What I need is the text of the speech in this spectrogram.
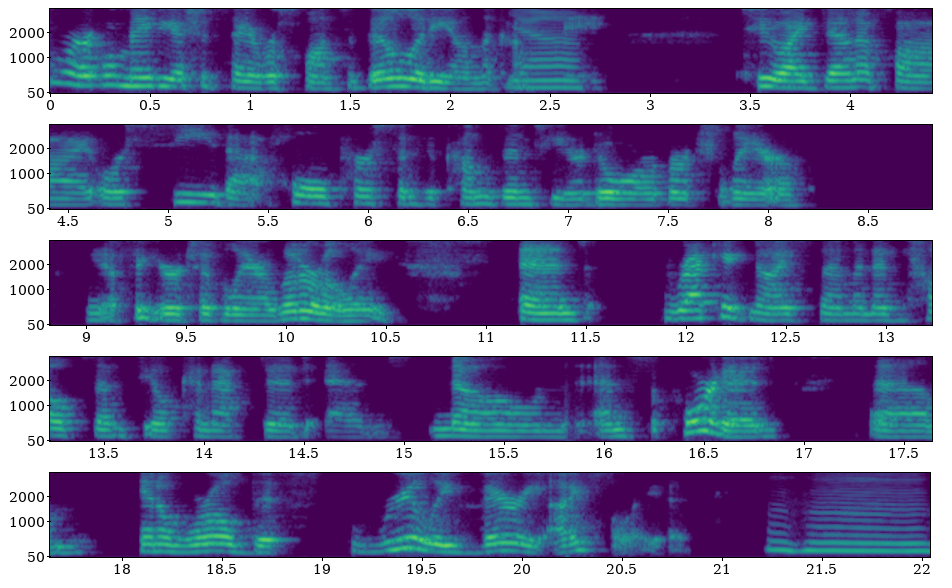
or, or maybe i should say a responsibility on the company yeah. to identify or see that whole person who comes into your door virtually or you know figuratively or literally and recognize them and then help them feel connected and known and supported um, in a world that's really very isolated mm-hmm.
